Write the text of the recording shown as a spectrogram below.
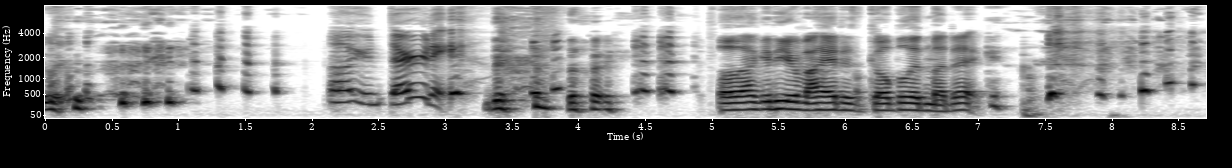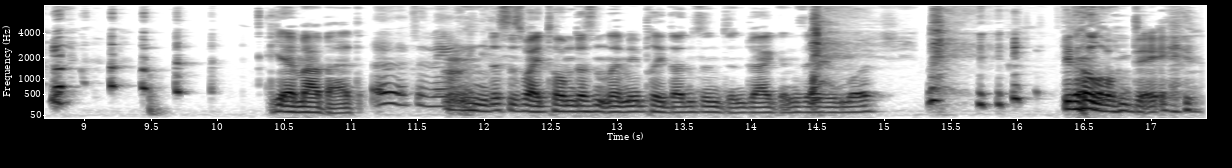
no! Oh, you're dirty. Sorry. All I can hear in my head is gobbling my dick. yeah, my bad. Oh, that's amazing. this is why Tom doesn't let me play Dungeons and Dragons anymore. It's been a long day.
